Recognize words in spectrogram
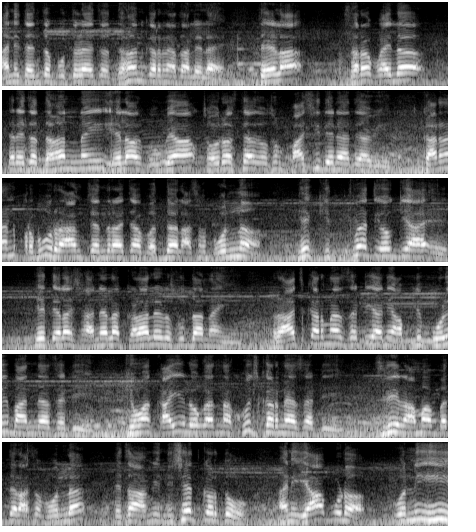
आणि त्यांचं पुतळ्याचं दहन करण्यात आलेलं आहे. त्याला सरळ पाहिलं तर याचं दहन नाही याला उभ्या चौरस्त्यात असून फाशी देण्यात यावी. कारण प्रभू रामचंद्राच्या बद्दल असं बोलणं हे कितपत योग्य आहे हे त्याला शाण्याला कळालेलं सुद्धा नाही. राजकारणासाठी आणि आपली पोळी बांधण्यासाठी किंवा काही लोकांना खुश करण्यासाठी श्रीरामाबद्दल असं बोललं याचा आम्ही निषेध करतो. आणि यापुढं कोणीही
